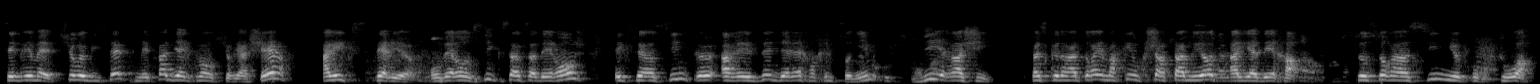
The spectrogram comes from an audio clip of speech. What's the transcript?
c'est de les mettre sur le biceps, mais pas directement sur la chair, à l'extérieur. On verra aussi que ça, ça dérange et que c'est un signe que Arezé derech Achitsonim dit Rashi. Parce que dans la Torah, il est marqué Ayadecha. Ce sera un signe pour toi.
